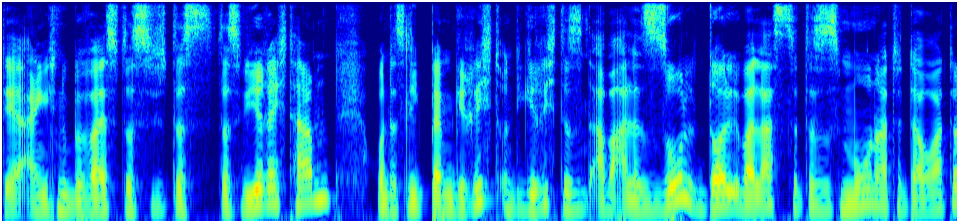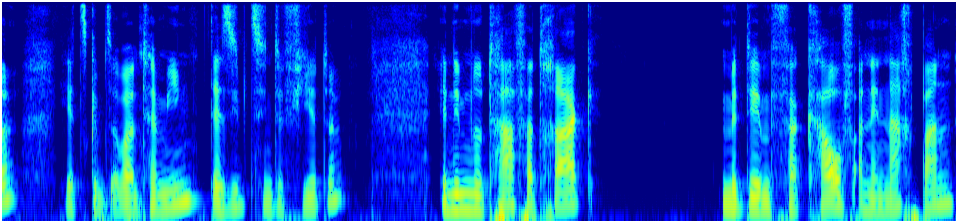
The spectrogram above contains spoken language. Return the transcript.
der eigentlich nur beweist, dass, dass, dass wir Recht haben. Und das liegt beim Gericht. Und die Gerichte sind aber alle so doll überlastet, dass es Monate dauerte. Jetzt gibt es aber einen Termin, der 17.04. In dem Notarvertrag mit dem Verkauf an den Nachbarn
